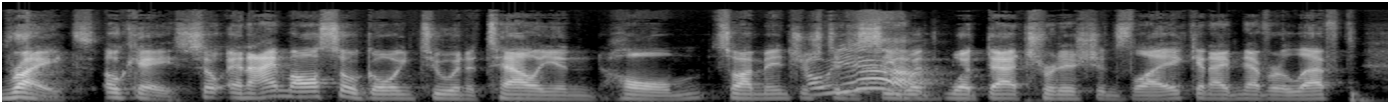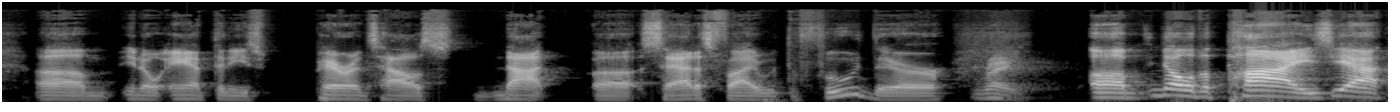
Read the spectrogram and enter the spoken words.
Right. Okay. So, and I'm also going to an Italian home, so I'm interested to see Oh, what what that tradition's like. And I've never left, um, you know, Anthony's parents' house not uh, satisfied with the food there. Right. Um, no, the pies. Yeah.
